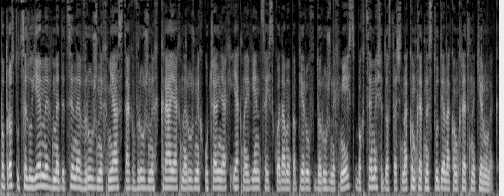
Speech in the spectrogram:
po prostu celujemy w medycynę w różnych miastach, w różnych krajach, na różnych uczelniach. Jak najwięcej składamy papierów do różnych miejsc, bo chcemy się dostać na konkretne studia, na konkretny kierunek.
